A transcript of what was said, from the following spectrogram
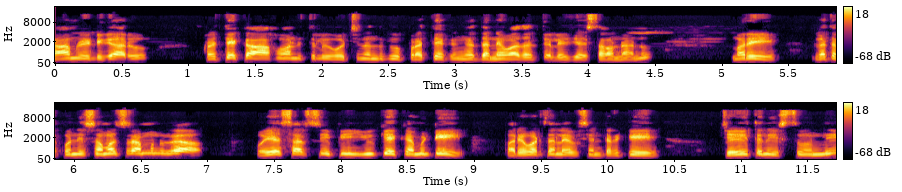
రామరెడ్డి గారు ప్రత్యేక ఆహ్వానితులు వచ్చినందుకు ప్రత్యేకంగా ధన్యవాదాలు తెలియజేస్తా ఉన్నాను. మరి గత కొన్ని సంవత్సరములుగా YSRCP UK committee Parivartana life సెంటర్కి చేయూతని ఇస్తుంది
